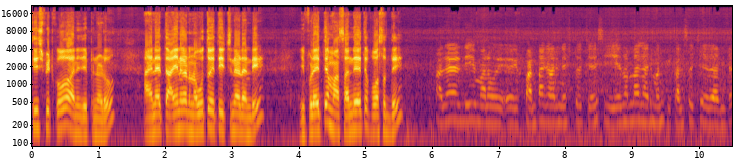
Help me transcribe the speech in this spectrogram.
తీసి పెట్టుకో అని చెప్పినాడు. ఆయన అయితే ఆయన కూడా నవ్వుతూ అయితే ఇచ్చినాడండి. ఇప్పుడైతే మా సంధ్య అయితే పోస్తుంది. అదే అండి మనం పంట కానీ నెక్స్ట్ వచ్చేసి ఏదన్నా కానీ మనకి కలిసి వచ్చేది అంటే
